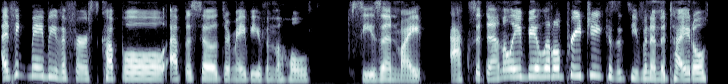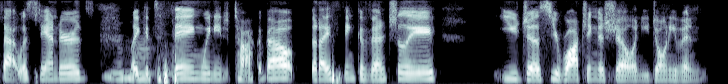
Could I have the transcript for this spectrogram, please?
I think maybe the first couple episodes or maybe even the whole season might accidentally be a little preachy because it's even in the title fat with standards like Mhm. it's a thing we need to talk about but i think eventually you just you're watching the show and you don't even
